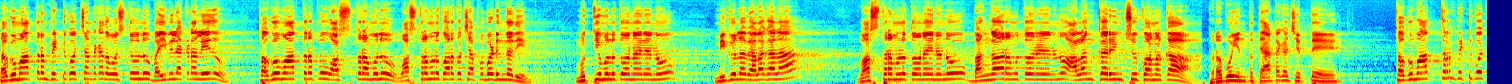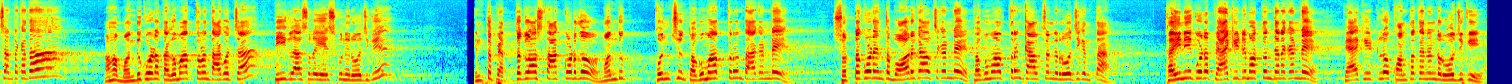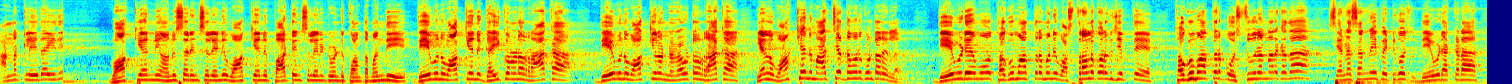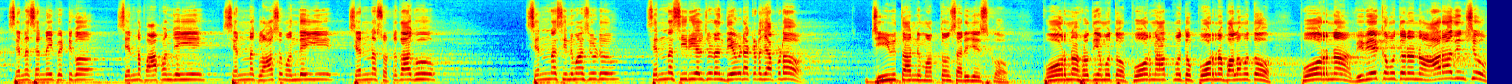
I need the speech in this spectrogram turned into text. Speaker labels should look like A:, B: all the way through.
A: తగు మాత్రం పెట్టుకోవచ్చంట కదా వస్తువులు బైబిల్ ఎక్కడా లేదు. తగు మాత్రపు వస్త్రములు వస్త్రములు కొరకు చెప్పబడింది అది ముత్యములతోనైనను మిగుల వెలగల వస్త్రములతోనైనను బంగారముతోనైనను అలంకరించు కొనక. ప్రభు ఇంత తేటగా చెప్తే తగు మాత్రం కదా? ఆహా మందు కూడా తగు మాత్రం తాగొచ్చా? టీ గ్లాసులో వేసుకుని రోజుకి? ఇంత పెద్ద గ్లాస్ తాగకూడదు. మందు కొంచెం తగు మాత్రం తాగండి. చుట్ట కూడా ఇంత బారు కాల్చకండి. తగు మాత్రం కాల్చండి రోజుకి ఇంత కైనీ కూడా ప్యాకెట్ మొత్తం తినకండి. ప్యాకెట్లో కొంత తినండి రోజుకి. అన్నట్లేదా ఇది? వాక్యాన్ని అనుసరించలేని వాక్యాన్ని పాటించలేనటువంటి కొంతమంది దేవుని వాక్యాన్ని గైకొనడం రాక దేవుని వాక్యంలో నడవటం రాక వీళ్ళ వాక్యాన్ని మార్చేద్దాం అనుకుంటారు వీళ్ళు. దేవుడేమో తగు మాత్రమని వస్త్రాల కొరకు చెప్తే తగు మాత్రపు వస్తువులు అన్నారు కదా చిన్న సన్నవి పెట్టుకో. దేవుడు ఎక్కడ? చిన్న సన్నవి పెట్టుకో. చిన్న పాపం చెయ్యి చిన్న గ్లాసు మందెయ్యి చిన్న సుట్ట తాగు. చిన్న సినిమా చూడు చిన్న సీరియల్ చూడని దేవుడు ఎక్కడ చెప్పడం? జీవితాన్ని మొత్తం సరి చేసుకో. పూర్ణ హృదయముతో పూర్ణాత్మతో పూర్ణ బలముతో పూర్ణ వివేకముతో నన్ను ఆరాధించు.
